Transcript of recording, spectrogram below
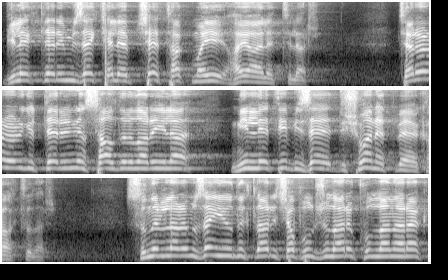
bileklerimize kelepçe takmayı hayal ettiler. Terör örgütlerinin saldırılarıyla milleti bize düşman etmeye kalktılar. Sınırlarımıza yığdıkları çapulcuları kullanarak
